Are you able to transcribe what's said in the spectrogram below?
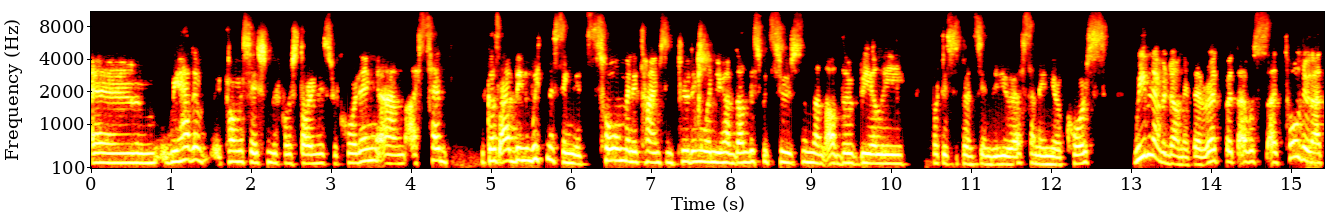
um, we had a conversation before starting this recording, and I said, because I've been witnessing it so many times, including when you have done this with Susan and other BLE participants in the US and in your course. We've never done it, Everett, but I was I told you that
